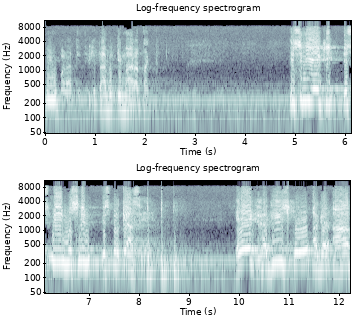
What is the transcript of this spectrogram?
بیو پڑھاتے تھے۔ کتاب العمارت تک۔ اس لیے کہ اس میں مسلم اس پر کیا سے ایک حدیث کو اگر آپ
